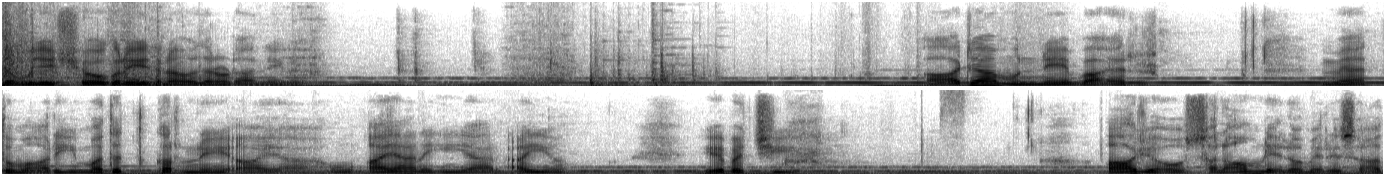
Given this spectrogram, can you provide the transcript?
जब मुझे शौक नहीं, इतना वज़न उठाने का। आजा मुन्ने बाहर। मैं तुम्हारी मदद करने आया हूँ। आया नहीं यार, आई हूँ। ये बच्ची, आ जाओ, सलाम ले लो मेरे साथ।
